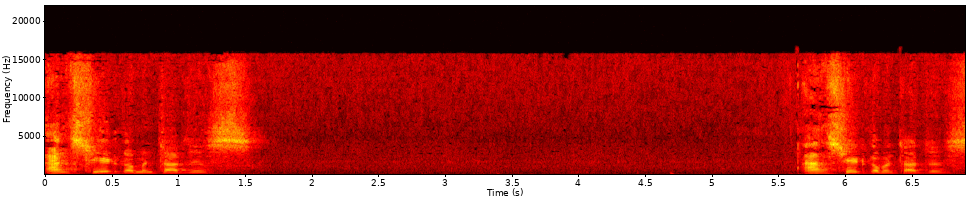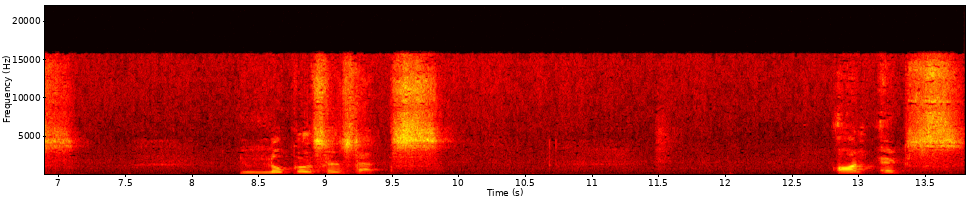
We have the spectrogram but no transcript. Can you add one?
and state government charges and state government charges local sales tax on its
